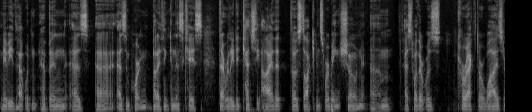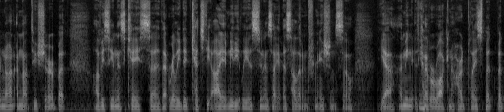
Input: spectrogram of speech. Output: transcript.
maybe that wouldn't have been as uh, as important. But I think in this case, that really did catch the eye that those documents were being shown. Um, as to whether it was correct or wise or not, I'm not too sure. But obviously, in this case, uh, that really did catch the eye immediately as soon as I, I saw that information. So, yeah, I mean, it's kind of a rock in a hard place, but but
